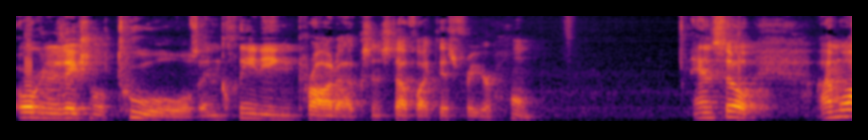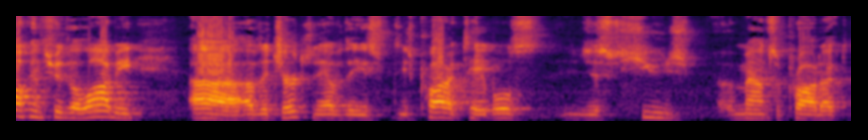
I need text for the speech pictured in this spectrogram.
organizational tools and cleaning products and stuff like this for your home. And so I'm walking through the lobby uh, of the church, and they have these these product tables, just huge amounts of product.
